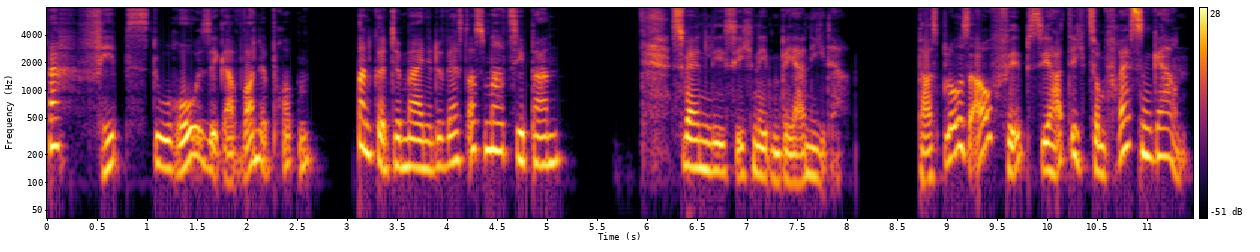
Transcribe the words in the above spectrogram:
Ach, Fips, du rosiger Wonneproppen. Man könnte meinen, du wärst aus Marzipan. Sven ließ sich neben Bea nieder. Pass bloß auf, Fips, sie hat dich zum Fressen gern.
